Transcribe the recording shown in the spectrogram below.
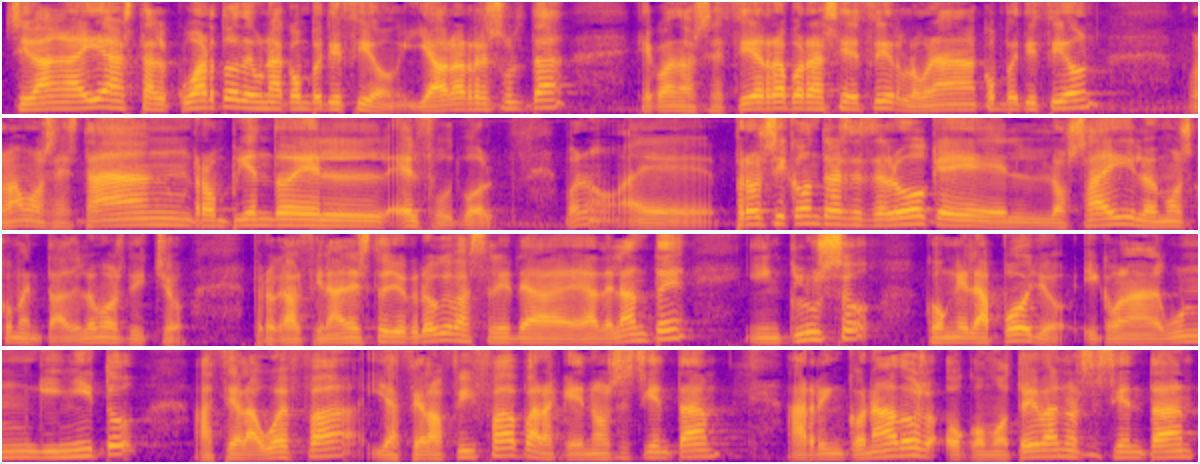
si van ahí hasta el cuarto de una competición y ahora resulta que cuando se cierra por así decirlo una competición pues vamos, están rompiendo el, el fútbol. Bueno, eh, pros y contras desde luego que los hay y lo hemos comentado y lo hemos dicho, pero que al final esto yo creo que va a salir a- adelante, incluso con el apoyo y con algún guiñito hacia la UEFA y hacia la FIFA para que no se sientan arrinconados o como Tebas no se sientan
